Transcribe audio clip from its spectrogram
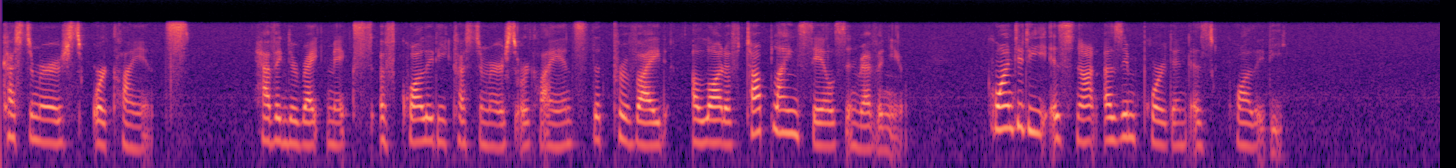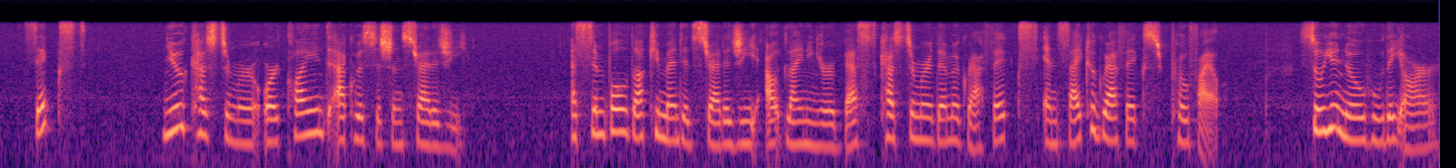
customers or clients? Having the right mix of quality customers or clients that provide a lot of top line sales and revenue quantity is not as important as quality. Sixth, new customer or client acquisition strategy. A simple documented strategy outlining your best customer demographics and psychographics profile so you know who they are,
